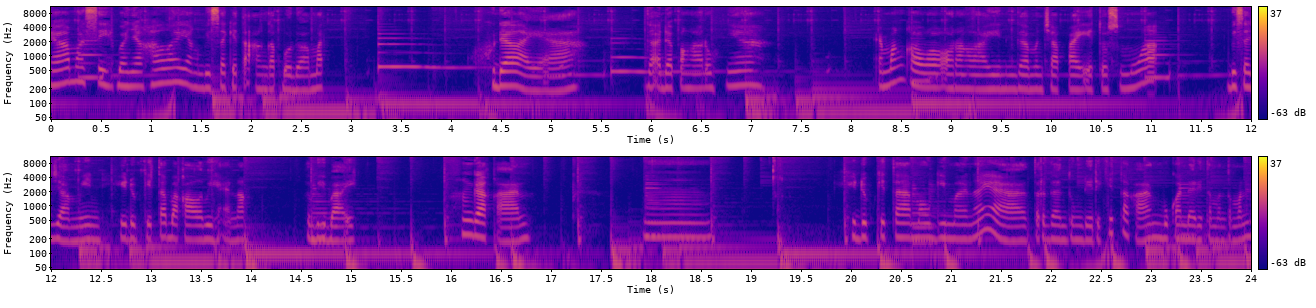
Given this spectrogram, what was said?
Ya masih banyak hal lah yang bisa kita anggap bodo amat. Udahlah ya, gak ada pengaruhnya Emang kalau orang lain gak mencapai itu semua, bisa jamin hidup kita bakal lebih enak, lebih baik? Enggak kan? Hmm, hidup kita mau gimana ya tergantung diri kita kan, bukan dari teman-teman.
